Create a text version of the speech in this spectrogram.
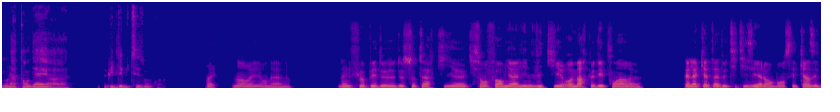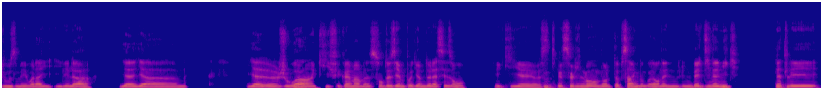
on l'attendait euh, depuis le début de saison, quoi. Ouais. non ouais on a on a une flopée de, de sauteurs qui euh, qui sont en forme il y a Lindvik qui remarque des points euh, après la cata de Titizé alors bon c'est 15 et 12 mais voilà il, il est là il y a il y a Il y a euh, Joua hein, qui fait quand même un- son deuxième podium de la saison et qui est euh, très solidement dans le top 5. Donc voilà, on a une, une belle dynamique. Peut-être les,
